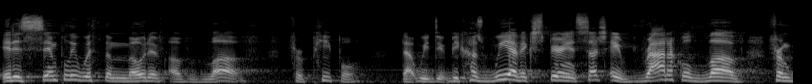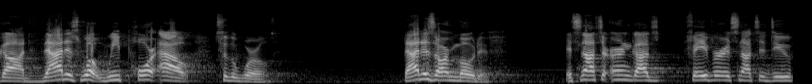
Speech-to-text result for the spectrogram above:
It is simply with the motive of love for people that we do because we have experienced such a radical love from God. That is what we pour out to the world. That is our motive. It's not to earn God's favor, it's not to do,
